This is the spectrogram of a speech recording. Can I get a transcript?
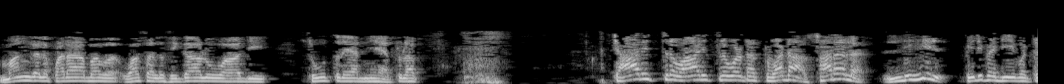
මංගල පරාභව වසල සිගාලෝ ආදී සූත්‍රයන්හි ඇතුළත් චාරිත්‍ර වාරිත්‍ර වලටත් වඩා සරල ලිහිල් පිළිපැදීමට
